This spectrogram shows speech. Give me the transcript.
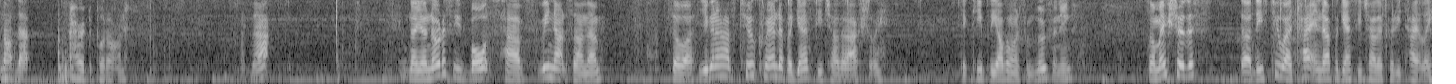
not that hard to put on. Like that. Now you'll notice these bolts have three nuts on them. So uh, you're going to have two crammed up against each other actually to keep the other one from loosening. So make sure this uh, these two are tightened up against each other pretty tightly.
